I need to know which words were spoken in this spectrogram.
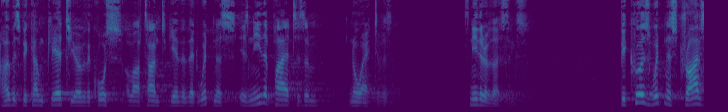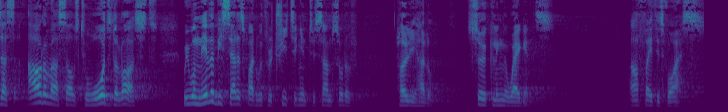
I hope it's become clear to you over the course of our time together that witness is neither pietism nor activism. It's neither of those things. Because witness drives us out of ourselves towards the lost, we will never be satisfied with retreating into some sort of holy huddle, circling the wagons. Our faith is for us.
